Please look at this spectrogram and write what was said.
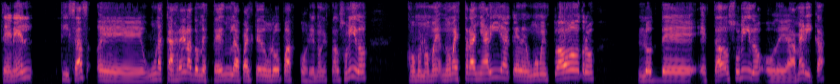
tener quizás eh, unas carreras donde esté en la parte de Europa corriendo en Estados Unidos, como no me, no me extrañaría que de un momento a otro los de Estados Unidos o de América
